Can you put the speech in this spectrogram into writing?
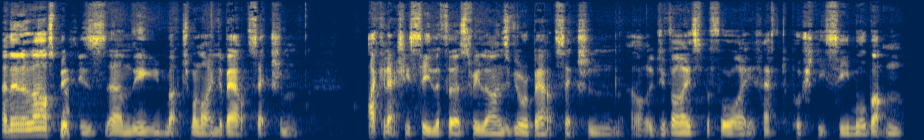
And then the last bit is um, the much maligned about section. I can actually see the first three lines of your about section on a device before I have to push the see more button.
